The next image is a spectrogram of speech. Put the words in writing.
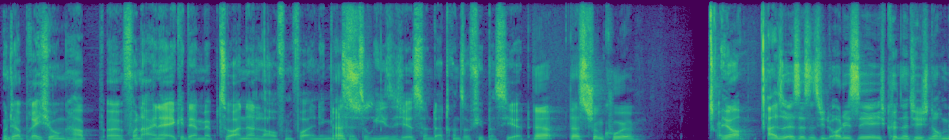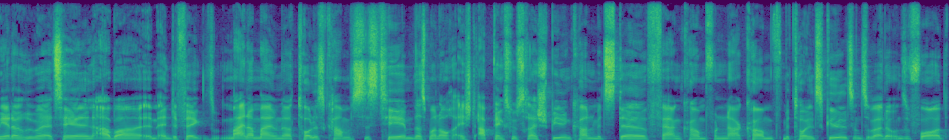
Unterbrechungen habe, äh, von einer Ecke der Map zur anderen laufen, vor allen Dingen, wenn es halt so riesig ist und da drin so viel passiert. Ja, das ist schon cool. Ja, also Assassin's Creed Odyssey, ich könnte natürlich noch mehr darüber erzählen, aber im Endeffekt meiner Meinung nach tolles Kampfsystem, das man auch echt abwechslungsreich spielen kann mit Stealth, Fernkampf und Nahkampf, mit tollen Skills und so weiter und so fort.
